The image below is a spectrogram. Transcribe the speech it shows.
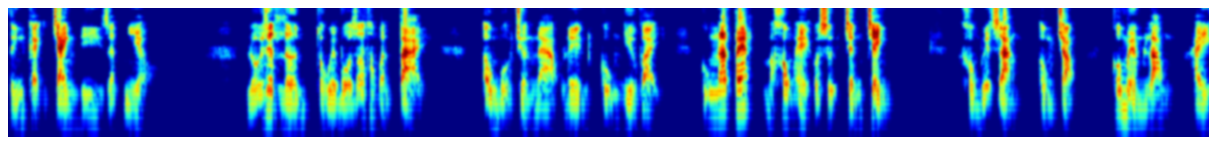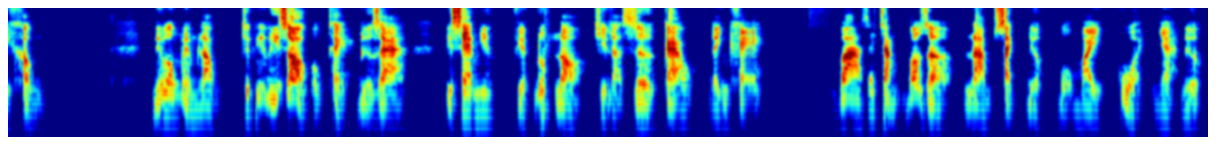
tính cạnh tranh đi rất nhiều. Lỗi rất lớn thuộc về Bộ Giao thông Vận tải, ông Bộ trưởng nào lên cũng như vậy, cũng nát bét mà không hề có sự chấn chỉnh. Không biết rằng ông Trọng có mềm lòng hay không. Nếu ông mềm lòng trước những lý do của ông Thể đưa ra thì xem như việc đốt lò chỉ là dơ cao đánh khẽ và sẽ chẳng bao giờ làm sạch được bộ máy của nhà nước.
